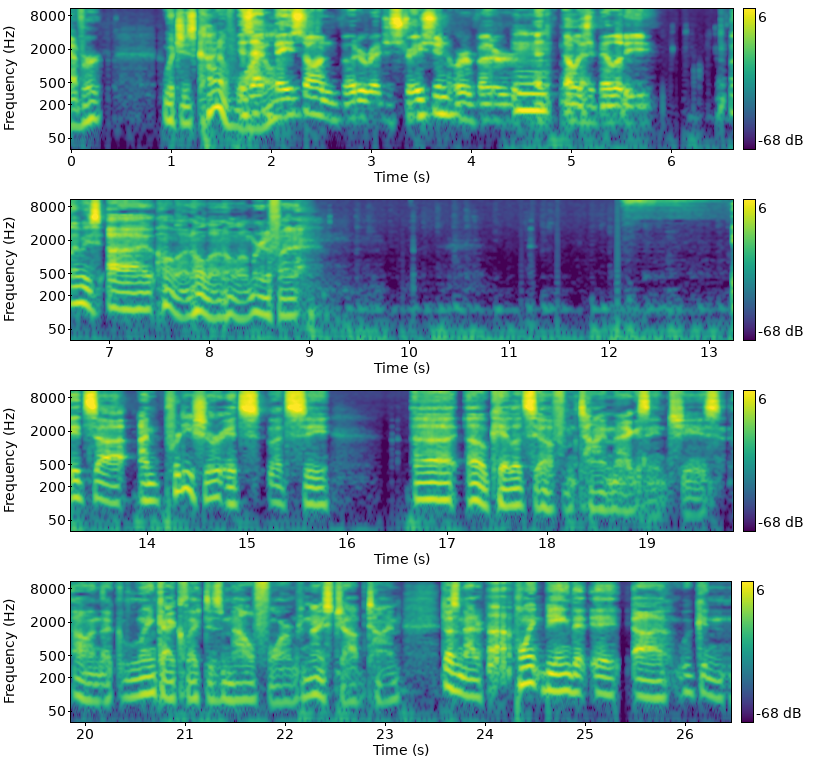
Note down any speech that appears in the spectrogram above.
ever, which is kind of Is wild. that based on voter registration or voter Mm, eligibility? Let me. Uh, hold on, hold on, hold on. We're gonna find it. It's. Uh, I'm pretty sure it's. Let's see. Uh, okay, let's see. Oh, from Time Magazine. Jeez. Oh, and the link I clicked is malformed. Nice job, Time. Doesn't matter. Point being that it. Uh, we can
